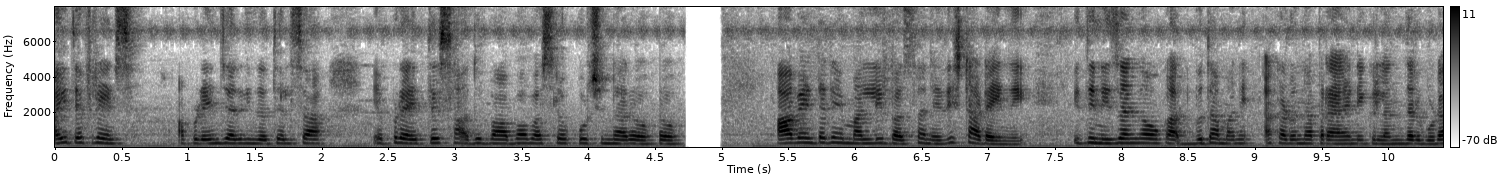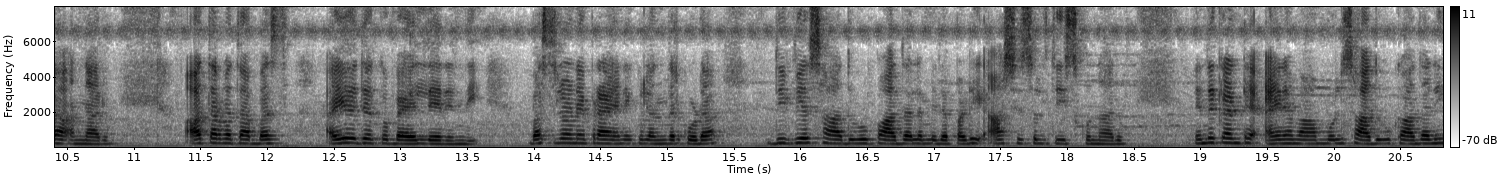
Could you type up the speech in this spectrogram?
అయితే ఫ్రెండ్స్ అప్పుడు ఏం జరిగిందో తెలుసా? ఎప్పుడైతే సాధు బాబా బస్సులో కూర్చున్నారో ఆ వెంటనే మళ్ళీ బస్ అనేది స్టార్ట్ అయింది. ఇది నిజంగా ఒక అద్భుతం అని అక్కడున్న ప్రయాణికులందరూ కూడా అన్నారు. ఆ తర్వాత ఆ బస్ అయోధ్యకు బయలుదేరింది. బస్సులోని ప్రయాణికులందరూ కూడా దివ్య సాధువు పాదాల మీద పడి ఆశీస్సులు తీసుకున్నారు. ఎందుకంటే ఆయన మామూలు సాధువు కాదని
